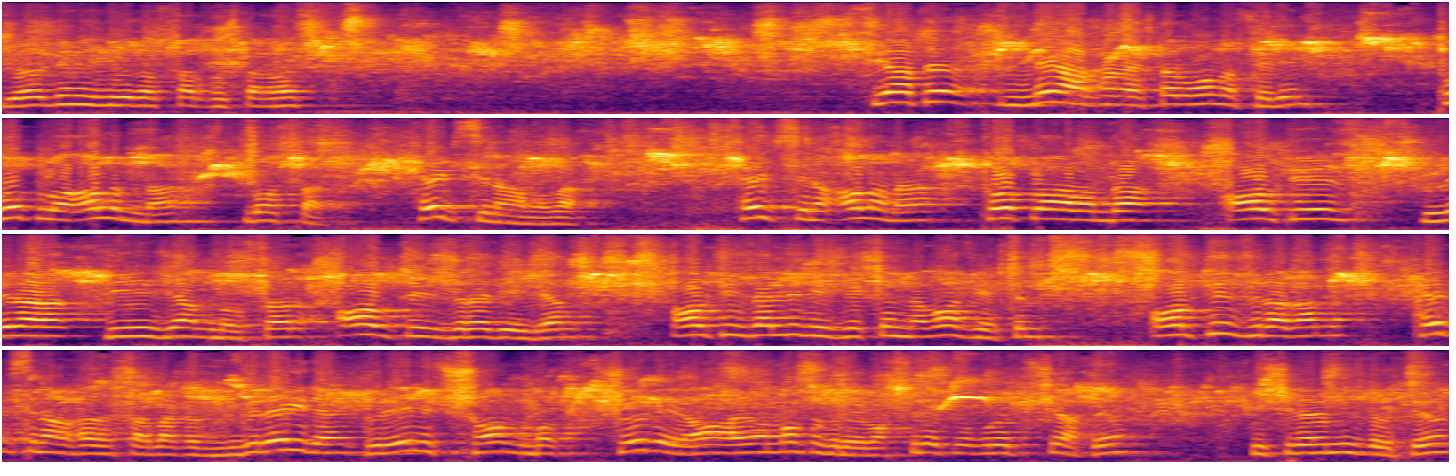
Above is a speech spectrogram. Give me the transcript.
Gördüğünüz gibi dostlar kuşlarımız. Fiyatı ne arkadaşlar onu da söyleyeyim. Toplu alımda dostlar. Hepsini ama bak. Hepsini alana toplu alımda 600 lira diyeceğim dostlar. 600 lira diyeceğim. 650 diyecektim de vazgeçtim. 600 liradan hepsini arkadaşlar bakın grey de grey'imiz şu an bak şöyle ya hayvan nasıl duruyor bak sürekli kuru ötüşü yapıyor. Dişilerimiz de ötüyor.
